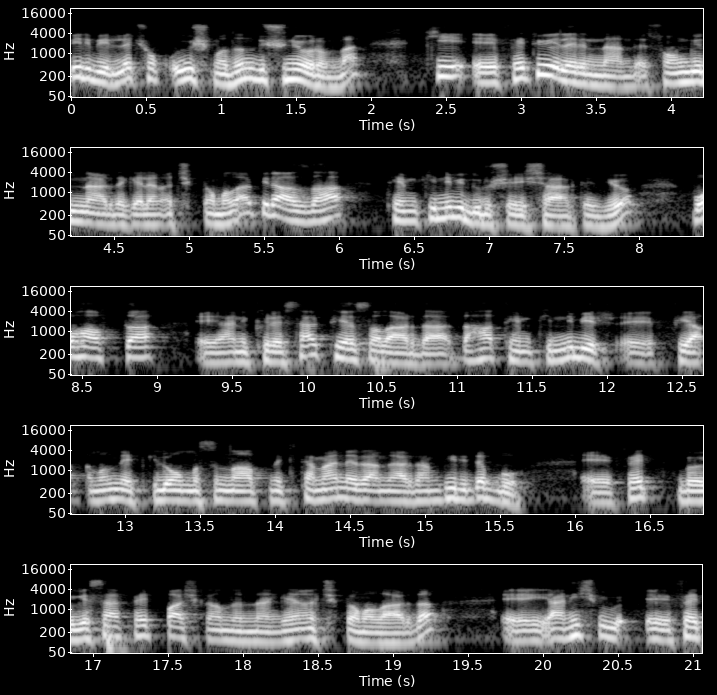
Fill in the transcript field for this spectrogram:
birbiriyle çok uyuşmadığını düşünüyorum ben. Ki e, FED üyelerinden de son günlerde gelen açıklamalar biraz daha temkinli bir duruşa işaret ediyor. Bu hafta e, yani küresel piyasalarda daha temkinli bir e, fiyatlamanın etkili olmasının altındaki temel nedenlerden biri de bu. E, FED bölgesel FED başkanlarından gelen açıklamalarda e, yani hiçbir e, FED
